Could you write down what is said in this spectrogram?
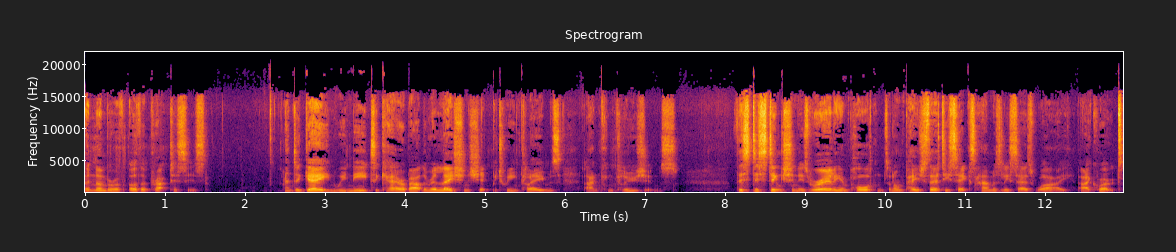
a number of other practices. And again, we need to care about the relationship between claims and conclusions. This distinction is really important, and on page 36, Hammersley says why. I quote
